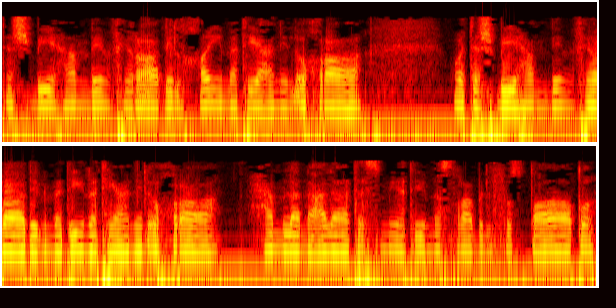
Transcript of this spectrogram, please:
تشبيها بانفراد الخيمة عن الأخرى وتشبيها بانفراد المدينة عن الأخرى حملا على تسمية مصر بالفسطاط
